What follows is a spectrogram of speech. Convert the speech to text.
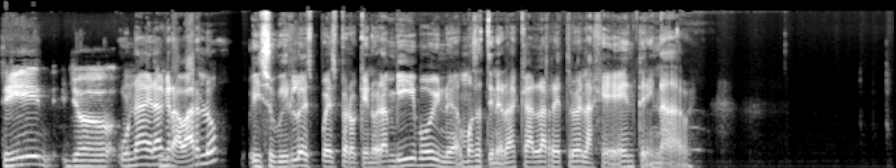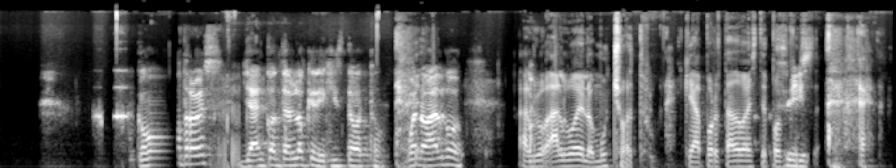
Sí, yo. Una era grabarlo y subirlo después, pero que no eran vivo y no íbamos a tener acá la retro de la gente ni nada, güey. ¿Cómo otra vez? Ya encontré lo que dijiste, Otto. Bueno, algo. algo, algo de lo mucho, Otto, que ha aportado a este podcast.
